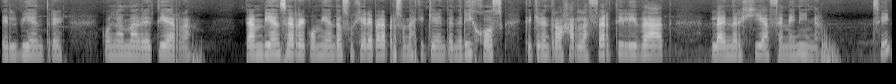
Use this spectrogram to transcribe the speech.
el vientre, con la madre tierra. También se recomienda o sugiere para personas que quieren tener hijos, que quieren trabajar la fertilidad, la energía femenina, ¿sí?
